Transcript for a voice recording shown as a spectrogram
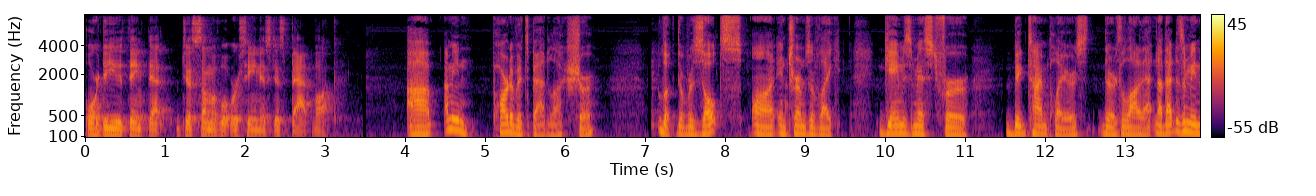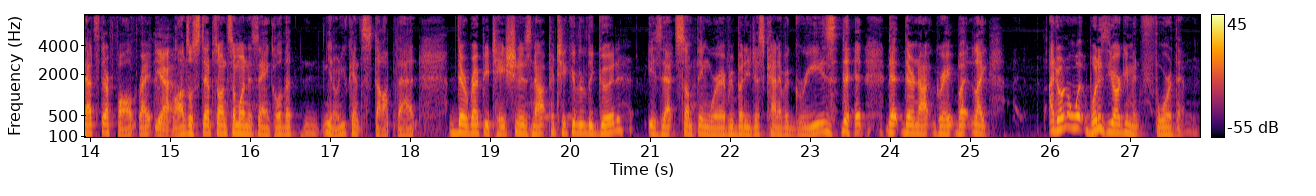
or do you think that just some of what we're seeing is just bad luck? Uh, I mean, part of it's bad luck, sure. Look, the results on in terms of like games missed for big time players, there's a lot of that. Now that doesn't mean that's their fault, right? Yeah. Lonzo steps on someone's ankle. That you know, you can't stop that. Their reputation is not particularly good. Is that something where everybody just kind of agrees that that they're not great? But like I don't know what what is the argument for them?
